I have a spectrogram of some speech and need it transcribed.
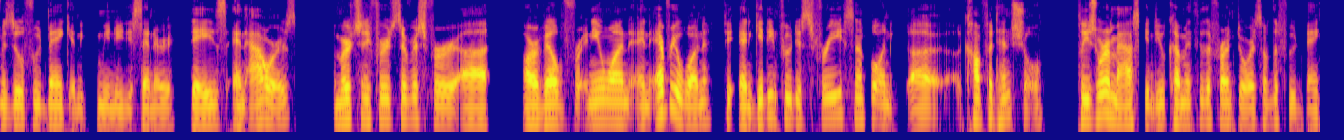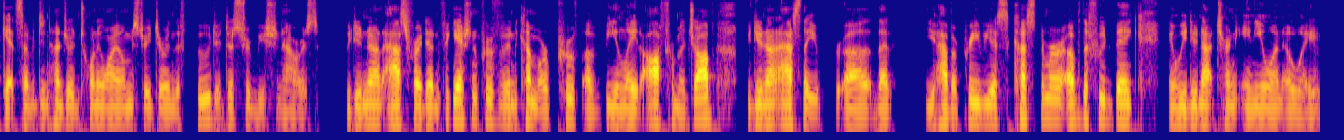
Missoula Food Bank and Community Center days and hours. Emergency food service for uh, are available for anyone and everyone, to, and getting food is free, simple, and uh, confidential. Please wear a mask and do come in through the front doors of the food bank at 1720 Wyoming Street during the food distribution hours. We do not ask for identification, proof of income, or proof of being laid off from a job. We do not ask that you uh, that you have a previous customer of the food bank, and we do not turn anyone away.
